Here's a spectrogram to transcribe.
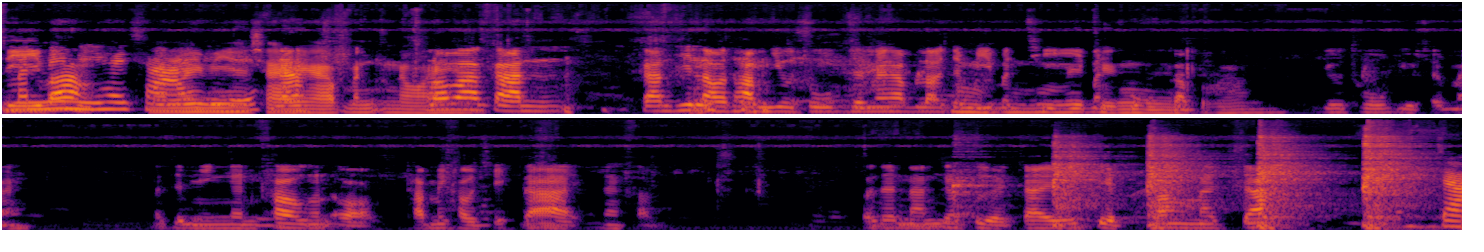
ษีมันบ้างไม่มีให้มัใช้นไม่มีให้เลยใช้ครับ มันน้อยเพราะว่าการการที่เราทำ YouTube ใช่ไหมครับ เราจะมีบัญชีไม่มันถึงผูกกับหมื่น YouTube อยู่ใช่ไหมมันจะมีเงินเข้าเงินออกทำให้เขาเช็คได้นะครับ เพราะฉะนั้นก็เผื่อใจไว้เก็บบ้างนะจ๊ะ จ้ะ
